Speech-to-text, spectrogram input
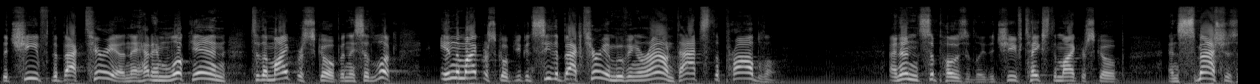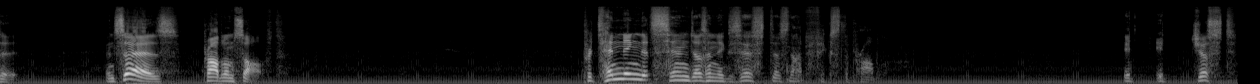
the chief the bacteria and they had him look in to the microscope and they said, look, in the microscope you can see the bacteria moving around. That's the problem. And then supposedly the chief takes the microscope and smashes it and says, problem solved. Pretending that sin doesn't exist does not fix the problem. It, it just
